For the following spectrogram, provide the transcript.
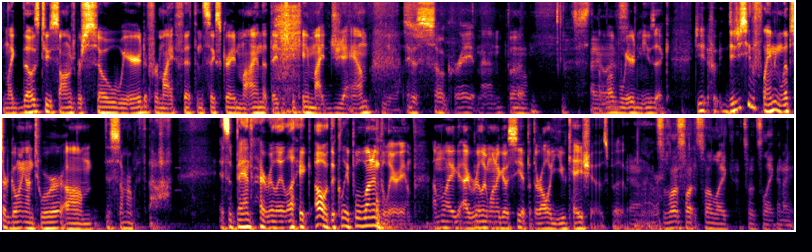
and like those two songs were so weird for my fifth and sixth grade mind that they just became my jam. Yes. It was so great, man. But just, I Anyways. love weird music. Did you, did you see the Flaming Lips are going on tour um, this summer with? ah, it's a band that I really like. Oh, the Claypool Lennon Delirium. I'm like, I really want to go see it, but they're all UK shows. But Yeah, whatever. so that's what, like that's what it's like, and I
